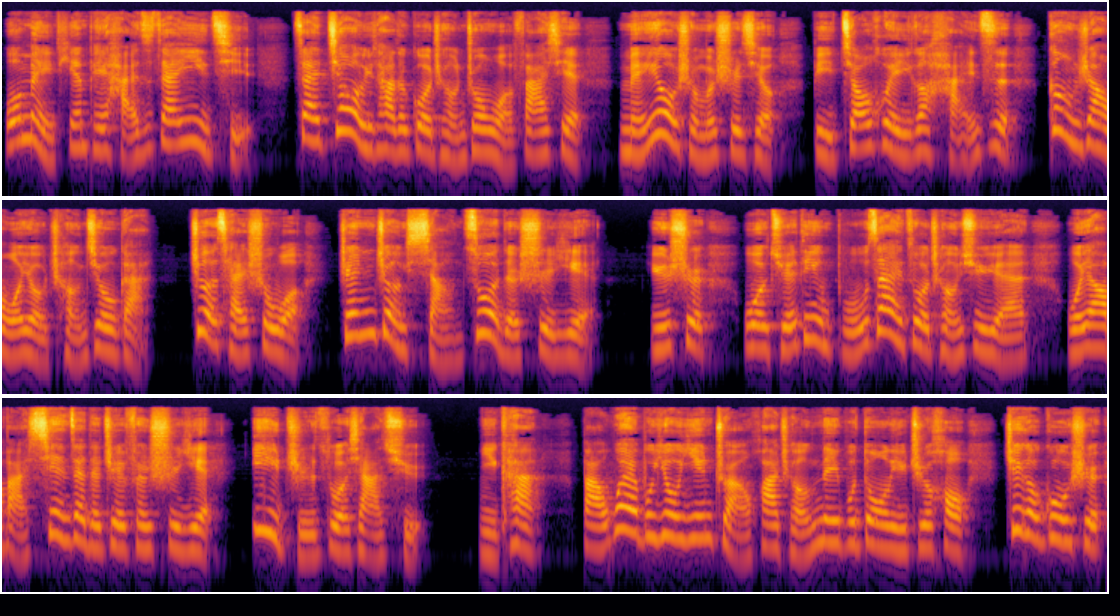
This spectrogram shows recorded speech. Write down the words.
我每天陪孩子在一起，在教育他的过程中，我发现没有什么事情比教会一个孩子更让我有成就感。这才是我真正想做的事业。于是我决定不再做程序员，我要把现在的这份事业一直做下去。你看，把外部诱因转化成内部动力之后，这个故事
